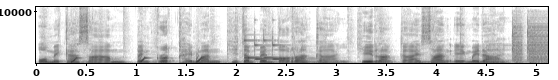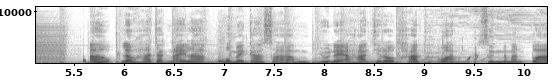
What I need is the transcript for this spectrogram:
โอเมก้า3เป็นกรดไขมันที่จำเป็นต่อร่างกาย ที่ร่างกายสร้างเองไม่ได้ อ้าว แล้วหาจากไหนล่ะ โอเมก้า 3 อยู่ในอาหารที่เราทานทุกวัน ซึ่งน้ำมันปลา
